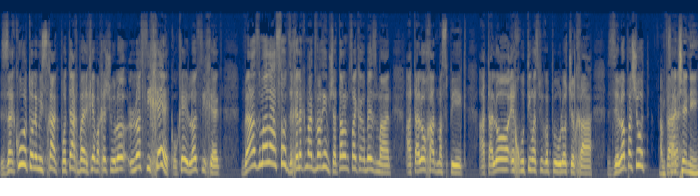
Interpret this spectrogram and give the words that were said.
זרקו אותו למשחק, פותח בהרכב אחרי שהוא לא, לא שיחק, אוקיי? לא שיחק, ואז מה לעשות? זה חלק מהדברים, שאתה לא משחק הרבה זמן, אתה לא חד מספיק, אתה לא איכותי מספיק בפעולות שלך, זה לא פשוט. מצד ו- שני,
